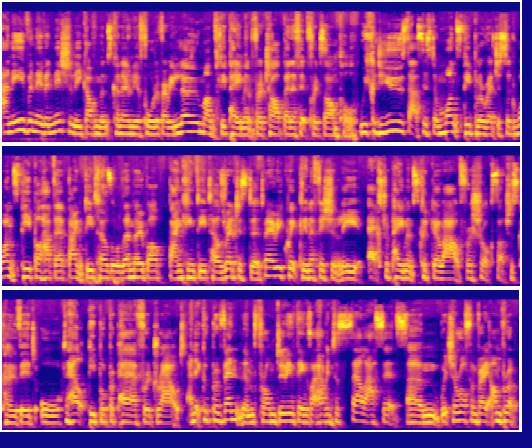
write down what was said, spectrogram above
And even if initially governments can only afford a very low monthly payment for a child benefit, for example, we could use that system once people are registered, once people have their bank details or their mobile banking details registered very quickly and efficiently. Extra payments could go go out for a shock such as COVID or to help people prepare for a drought. And it could prevent them from doing things like having to sell assets, um, which are often very unpro-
